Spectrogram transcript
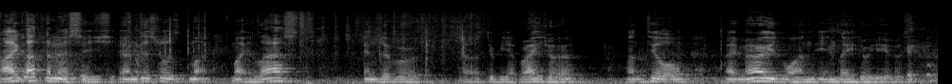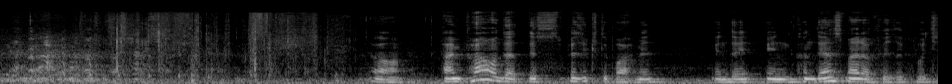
I got the message, and this was my, my last endeavor uh, to be a writer until I married one in later years. Uh, I'm proud that this physics department in, the, in condensed matter physics, which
